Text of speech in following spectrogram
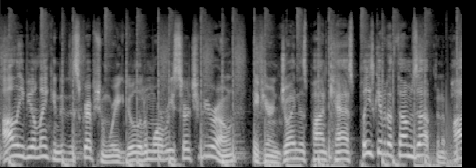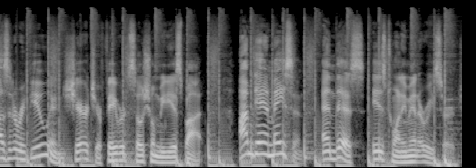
I'll leave you a link in the description where you can do a little more research of your own. If you're enjoying this podcast, please give it a thumbs up and a positive review and share it to your favorite social media spot. I'm Dan Mason, and this is 20 Minute Research.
